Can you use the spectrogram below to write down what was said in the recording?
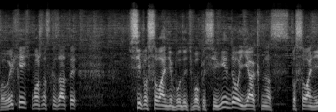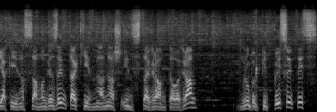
великий, можна сказати. Всі посилання будуть в описі відео, як на посилання, як і на сам магазин, так і на наш інстаграм, телеграм. Групи підписуйтесь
